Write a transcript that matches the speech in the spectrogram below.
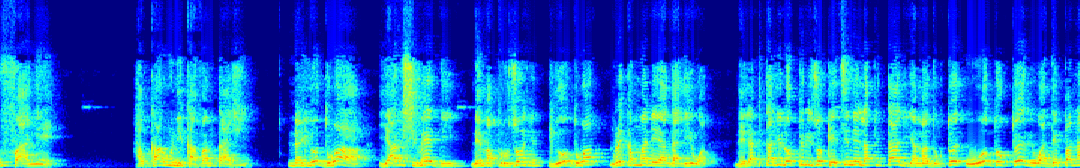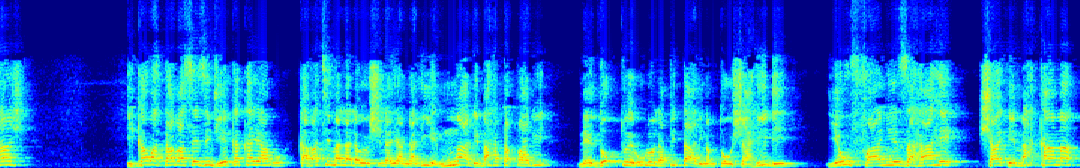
ufanye haukarunika avantage na yo droit ya arshimedi ne mapruzonye yo droit mreka mwade yangaliwa ne lapitali lo prizo ketine lapitali ya madoktori wo doktori wa depanage ikawa taba sezi njiye kaka yabo kabati malala yoshinda yangalie mmade bahata pali ne doktori ulo lapitali ngamto ushahidi yeufanye zahahe sha ye mahkama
